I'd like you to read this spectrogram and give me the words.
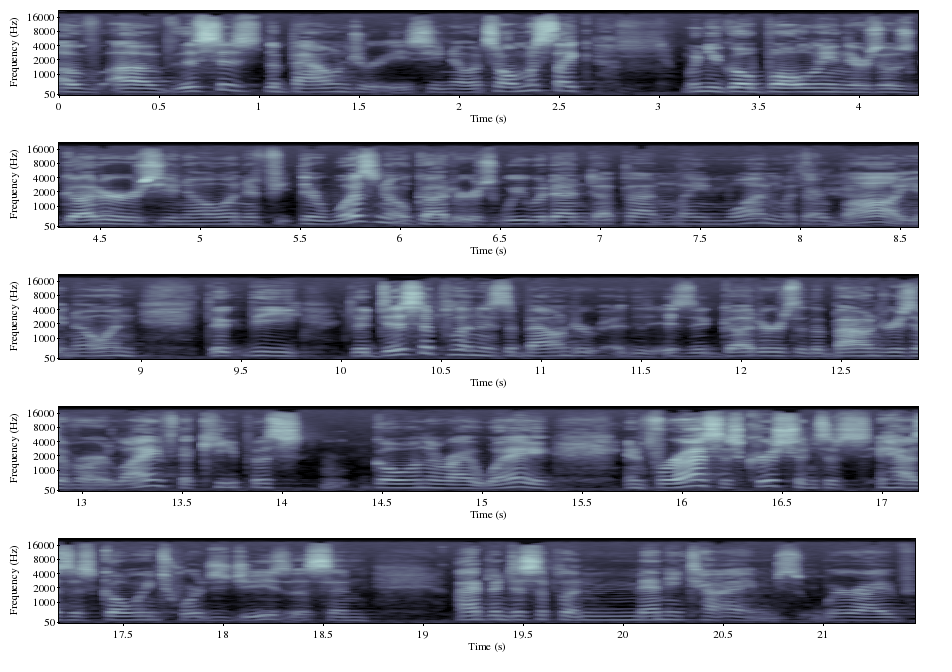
of, of this is the boundaries you know? It's almost like when you go bowling there's those gutters you know? And if there was no gutters we would end up on lane one with our ball you know? And the the, the discipline is the boundary is the gutters or the boundaries of our life that keep us going the right way. And for us as christians it's, it has us going towards jesus. And i've been disciplined many times where i've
